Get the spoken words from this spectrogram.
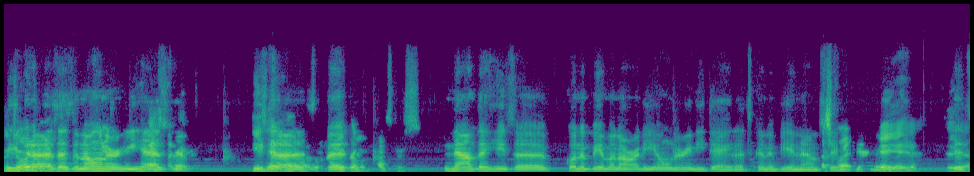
he Jordan does as an owner. He has that. He he's does, but investors. now that he's uh, a going to be a minority owner any day, that's going to be announced. That's right. Yeah, yeah, yeah. yeah, yeah.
